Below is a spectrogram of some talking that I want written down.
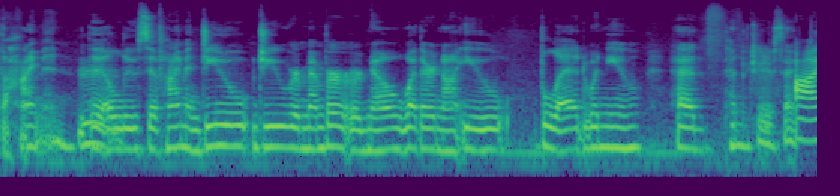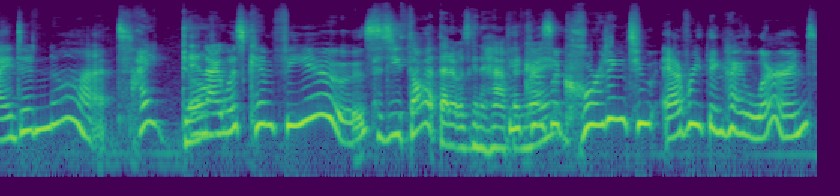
the hymen, the elusive hymen. Do you do you remember or know whether or not you bled when you had penetrative sex? I did not. I don't. And I was confused. because you thought that it was going to happen, Because right? according to everything I learned,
